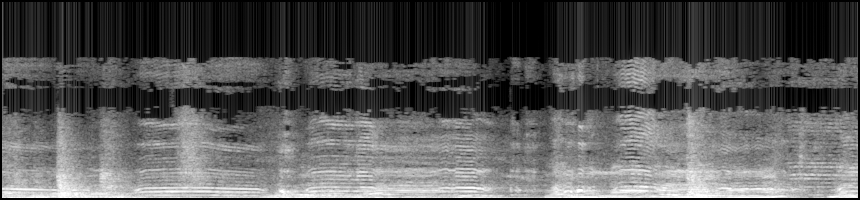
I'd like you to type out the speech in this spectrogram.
Mấy con nó rồi rồi con nó Mày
